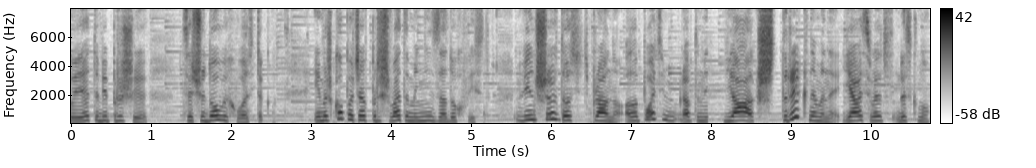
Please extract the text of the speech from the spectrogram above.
я тобі пришию. Це чудовий хвостик. І Мишко почав пришивати мені ззаду хвіст. Він шив досить вправно, але потім раптом як штрикне мене, я ось рискну.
